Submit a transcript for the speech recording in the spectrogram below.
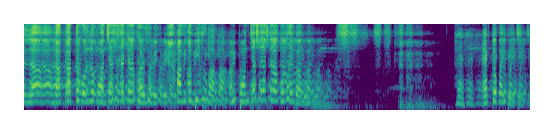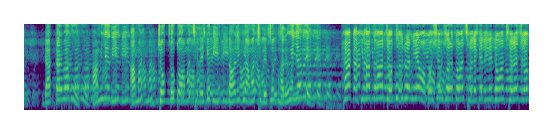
আল্লাহ ডাক্তার তো বলল পঞ্চাশ হাজার টাকা খরচ হবে। আমি তো বিধবা আমি পঞ্চাশ হাজার টাকা কোথায় পাবো? হ্যাঁ এক তো পাই পেয়েছি। ডাক্তার বাবু আমি যদি আমার চোখ দুটো আমার ছেলেকে দিই তাহলে কি আমার ছেলের চোখ ভালো হয়ে যাবে? হ্যাঁ কাকিমা তোমার চোখ দুটো নিয়ে অপারেশন করে তোমার ছেলেকে দিলে তোমার ছেলের চোখ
